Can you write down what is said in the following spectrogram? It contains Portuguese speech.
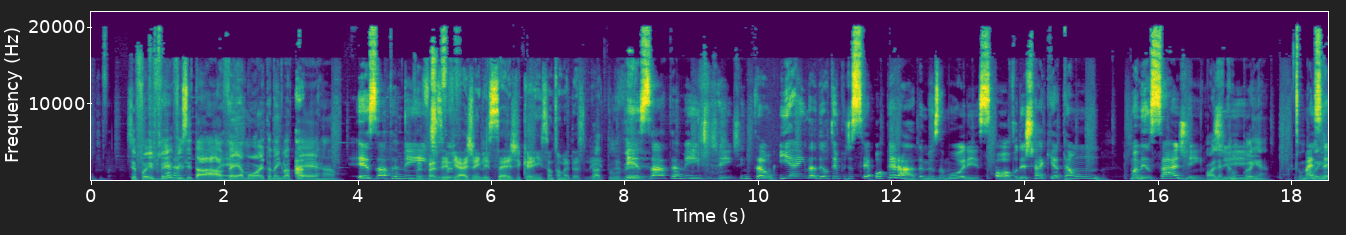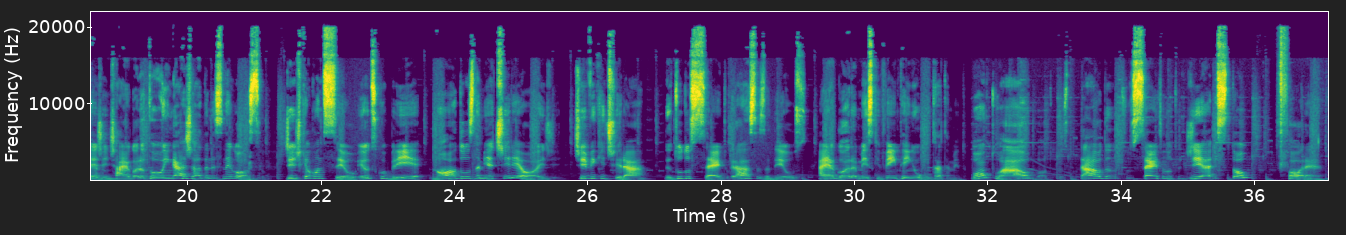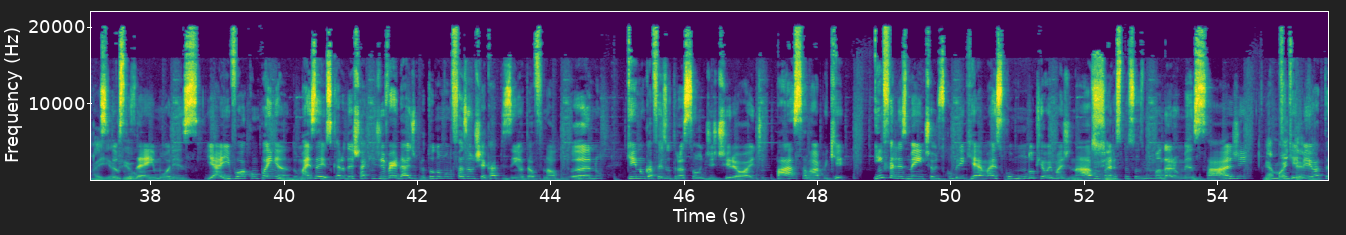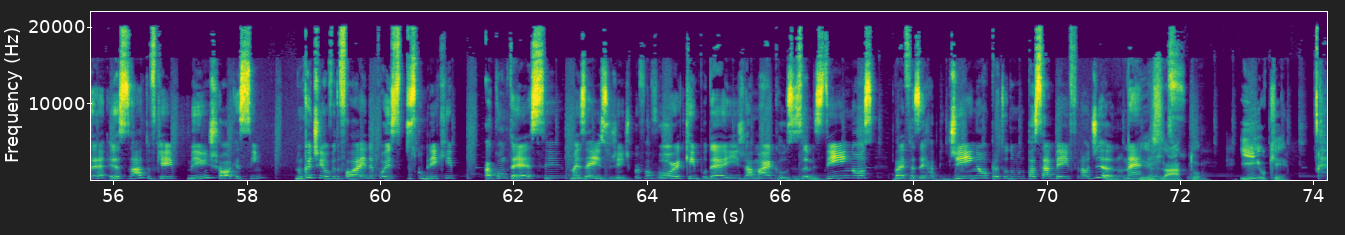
Você foi Que que ver- era? visitar a É. véia morta na Inglaterra. Exatamente. Foi fazer Foi- viagem licérgica em São Tomé das Pra Letras. tu ver. Exatamente, gente. Então, e ainda deu tempo de ser operada, meus amores. Ó, vou deixar aqui até um, uma mensagem. Olha, de... a campanha. Campanha. Mas é, gente, ai, agora eu tô engajada nesse negócio. Gente, o que aconteceu? Eu descobri nódulos na minha tireoide, tive que tirar, deu tudo certo, graças a Deus. Aí agora, mês que vem, tenho um tratamento pontual, volto pro hospital, dando tudo certo. No outro dia, estou fora. Aí, se Deus viu? quiser, hein, amores? E aí vou acompanhando. Mas é isso, quero deixar aqui de verdade pra todo mundo fazer um check-upzinho até o final do ano. Quem nunca fez ultrassom de tireoide, passa lá, porque infelizmente eu descobri que é mais comum do que eu imaginava. Sim. Várias pessoas me mandaram mensagem. Minha mãe fiquei teve. meio até. Exato, fiquei meio em choque, assim. Nunca tinha ouvido falar e depois descobri que acontece. Mas é isso, gente. Por favor, quem puder aí já marca os examezinhos. Vai fazer rapidinho pra todo mundo passar bem o final de ano, né? É. Exato. E o quê?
